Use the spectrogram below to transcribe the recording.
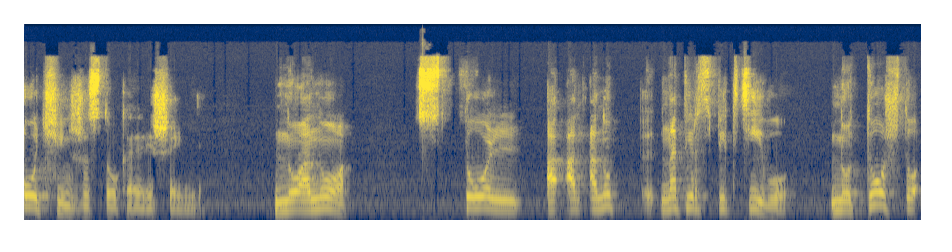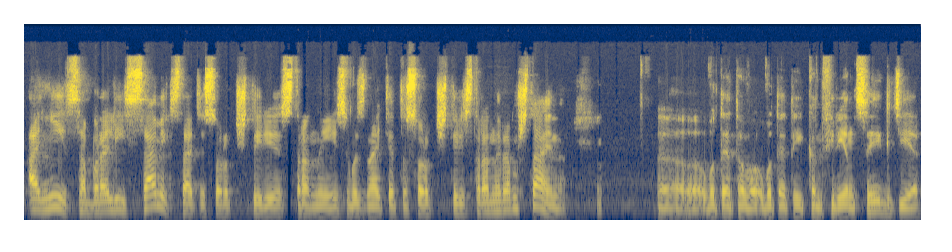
очень жестокое решение. Но оно столь... А, а, оно на перспективу. Но то, что они собрались сами, кстати, 44 страны, если вы знаете, это 44 страны Рамштайна, э, вот, этого, вот этой конференции, где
